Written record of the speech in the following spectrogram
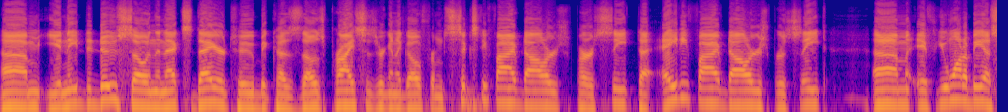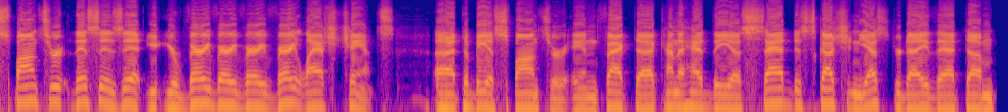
um, you need to do so in the next day or two because those prices are going to go from $65 per seat to $85 per seat. Um, if you want to be a sponsor, this is it. Your very, very, very, very last chance uh, to be a sponsor. In fact, uh, kind of had the uh, sad discussion yesterday that um,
